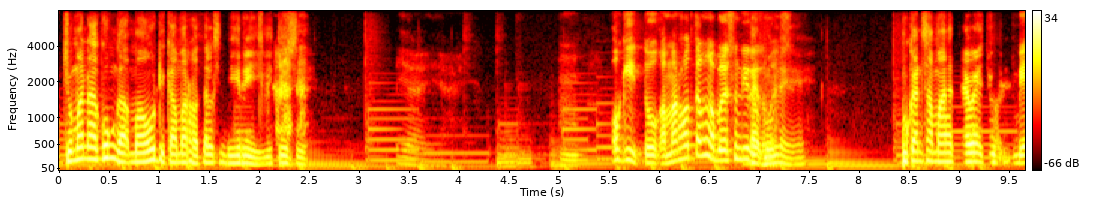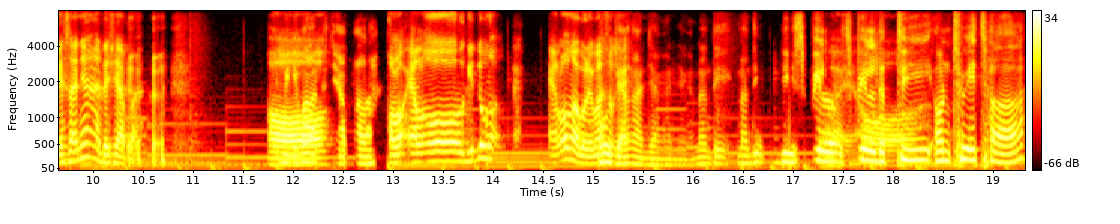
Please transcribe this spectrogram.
cuman aku nggak mau di kamar hotel sendiri itu sih iya iya. Oh gitu, kamar hotel nggak boleh sendiri Mas? boleh bukan sama cewek juga Biasanya ada siapa? minimal Oh, ada siapa lah kalau LO gitu LO nggak boleh oh masuk ya? jangan jangan jangan nanti nanti di spill Oh, ya. spill the tea on Twitter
